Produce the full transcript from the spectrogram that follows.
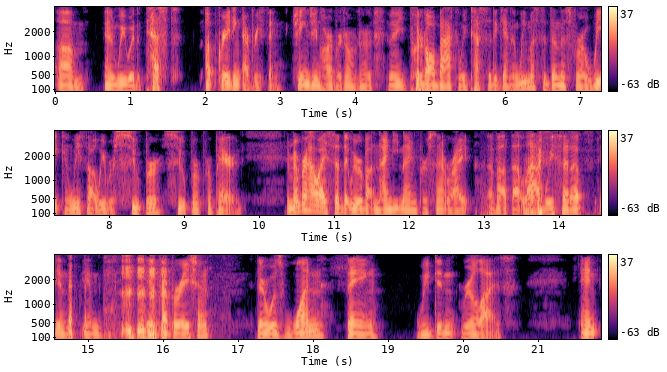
Um, and we would test upgrading everything, changing hardware, and then he'd put it all back and we tested again. And we must have done this for a week, and we thought we were super, super prepared. And remember how I said that we were about 99% right about that lab we set up in, in, in preparation? There was one thing we didn't realize. And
